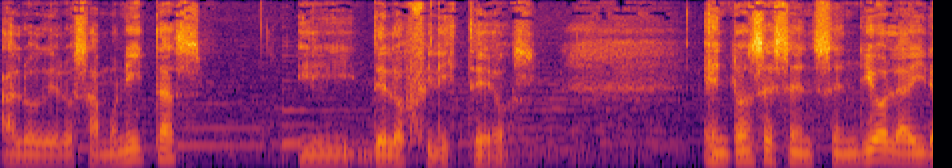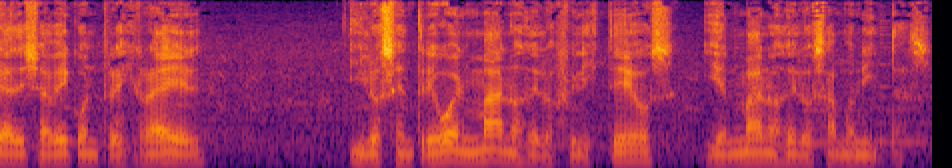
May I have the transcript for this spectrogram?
a lo de los amonitas y de los filisteos. Entonces se encendió la ira de Yahvé contra Israel y los entregó en manos de los filisteos y en manos de los amonitas.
